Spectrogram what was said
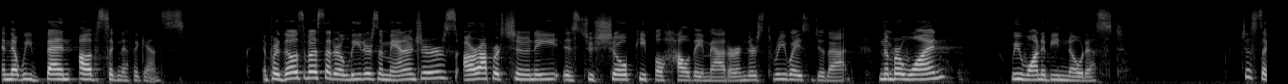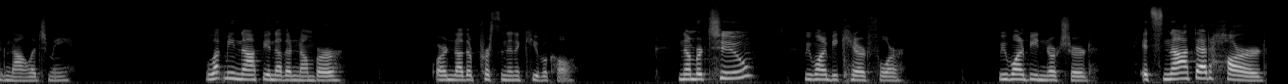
and that we've been of significance. And for those of us that are leaders and managers, our opportunity is to show people how they matter. And there's three ways to do that. Number one, we want to be noticed. Just acknowledge me. Let me not be another number or another person in a cubicle. Number two, we want to be cared for. We want to be nurtured. It's not that hard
